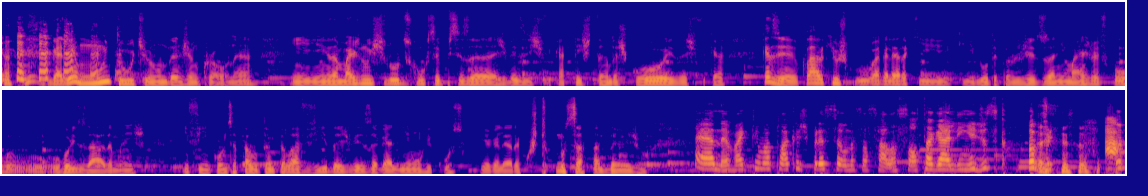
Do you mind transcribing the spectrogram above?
galinha é muito útil num dungeon crawl, né? E ainda mais no estilo do school que você precisa, às vezes, ficar testando as coisas, ficar... Quer dizer, claro que os, a galera que, que luta pelos direitos dos animais vai ficar horrorizada, mas enfim, quando você tá lutando pela vida, às vezes a galinha é um recurso que a galera costuma usar na dungeon. É, né? Vai que tem uma placa de pressão nessa sala. Solta a galinha e descobre. ah,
